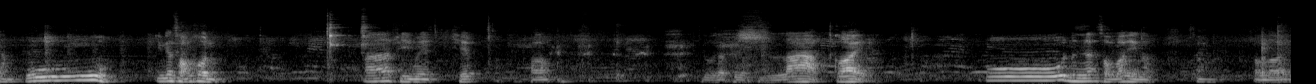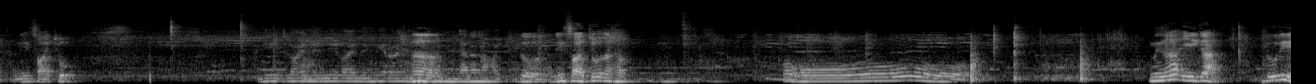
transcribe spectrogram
ยำโอ้กินกันสองคนมาฝีมือเชฟพร้อมดูสะเทือนลาบก้อยโอ้เนื้อสองร้อยเองเนาะใช่สองร้อยอันนี้ซอยชุบนี่ร้อยหนึ่งนี่ร้อยหนึ่งนี่ร้อยหนึ่งเออจานละร้อยดูอันนี้ซอยจุนะครับโอ้โหเนื้ออีกอะ ดูดิ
